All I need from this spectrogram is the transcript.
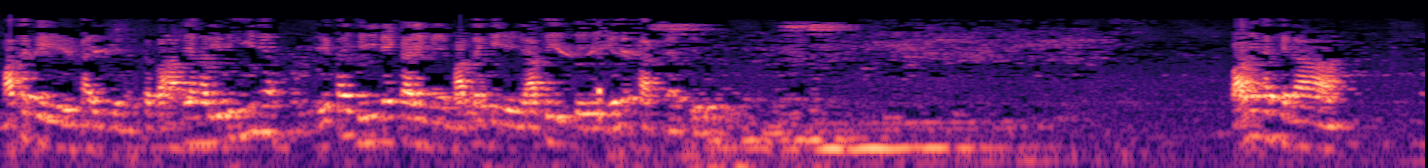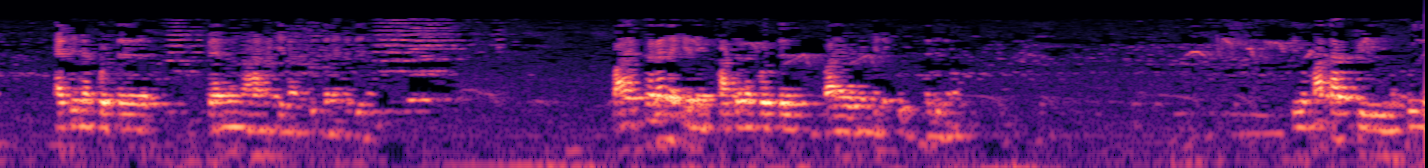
මතකයේ ඒකයි කියන ස්වභාවය හරියට හීනයක්. ඒකයි හීන එකයි මේ මතකයේ අතීතයේ වෙනසක් නැති පානින කෙනා හැදෙනකොට දැන් අහන කෙනා සුතන හැදෙනවා. බය කරන කෙනෙක් හදනකොට බය වෙන කෙනෙකුත් හැදෙනවා. ඒක මතක් කිරීම තුළ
